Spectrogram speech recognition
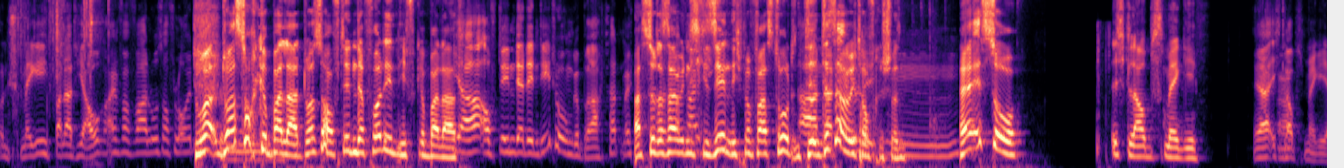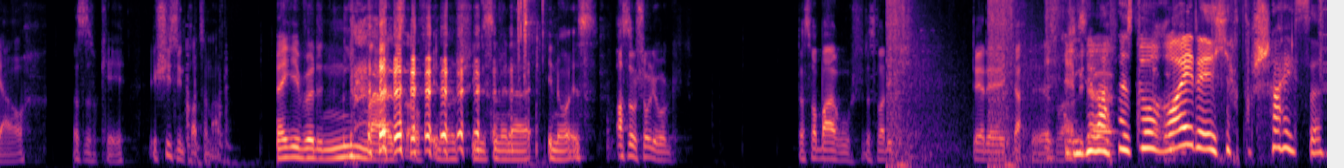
Und Schmeggi ballert hier auch einfach wahllos auf Leute. Du, du hast doch geballert. Du hast doch auf den, der vor dir lief, geballert. Ja, auf den, der den Deto umgebracht hat. Hast du das habe ich nicht gesehen? Ich bin fast tot. Ah, das habe ich drauf geschossen. Mhm. Hä, ist so. Ich glaub's, Maggie. Ja, ich glaub's Maggie auch. Das ist okay. Ich schieße ihn trotzdem ab. Maggie würde niemals auf Inno schießen, wenn er Inno ist. Achso, Entschuldigung. Das war Baruch. Das war nicht der, der ich dachte. Das war Diese Waffe ist so räudig. Ach du Scheiße.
